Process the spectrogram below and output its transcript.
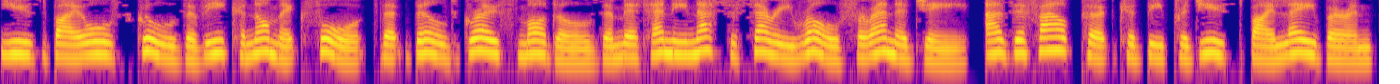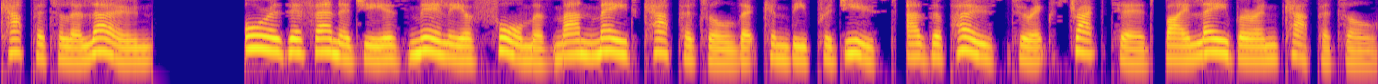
used by all schools of economic thought that build growth models omit any necessary role for energy, as if output could be produced by labor and capital alone, or as if energy is merely a form of man-made capital that can be produced as opposed to extracted by labor and capital.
